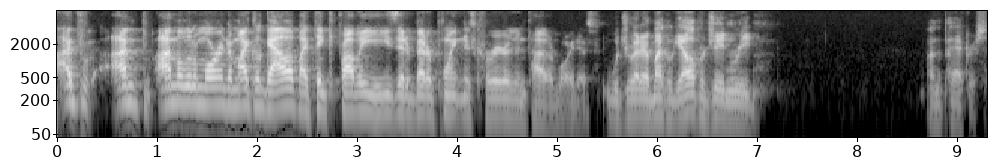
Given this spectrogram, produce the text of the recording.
I, I'm I'm a little more into Michael Gallup. I think probably he's at a better point in his career than Tyler Boyd is. Would you rather have Michael Gallup or Jayden Reed on the Packers?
